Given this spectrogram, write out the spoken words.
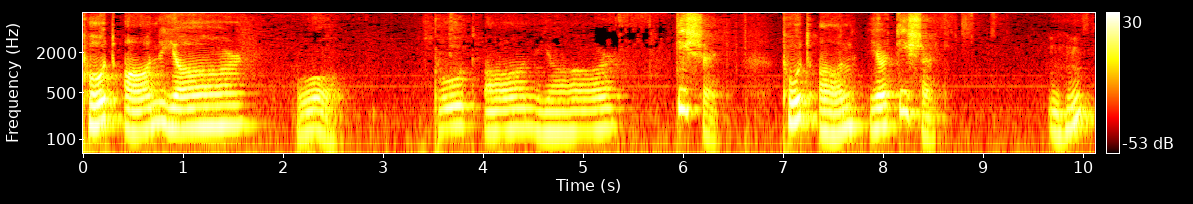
put on your, whoa. Put on your t-shirt. Put on your t-shirt. Mhm.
